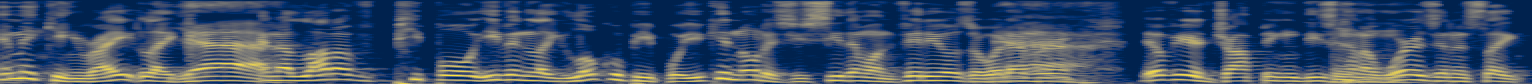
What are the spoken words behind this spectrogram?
mimicking, right? Like, Yeah. And a lot of people, even like local people, you can notice, you see them on videos or whatever, Yeah. Mm-hmm. they're over here dropping these kind of words, and it's like,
